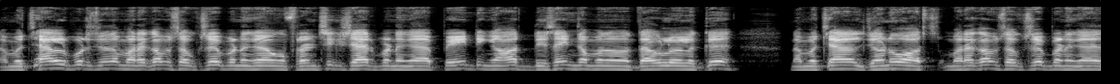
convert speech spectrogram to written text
நம்ம சேனல் பிடிச்சிருந்தா மறக்காமல் சப்ஸ்கிரைப் பண்ணுங்கள் உங்கள் ஃப்ரெண்ட்ஸுக்கு ஷேர் பண்ணுங்கள் பெயிண்டிங் ஆர்ட் டிசைன் சம்மந்தமான தகவல்களுக்கு நம்ம சேனல் ஜனு ஆர்ட்ஸ் மறக்காமல் சப்ஸ்கிரைப் பண்ணுங்கள்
